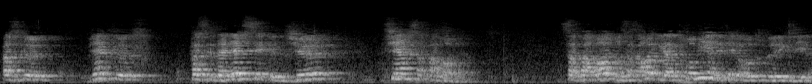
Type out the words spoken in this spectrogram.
Parce que, bien que, parce que Daniel sait que Dieu tient sa parole. Sa parole, dans sa parole, il a promis en effet le retour de l'exil.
